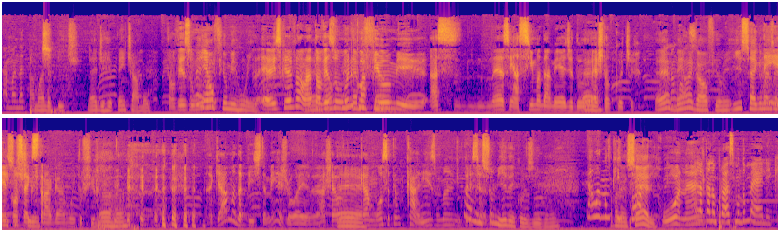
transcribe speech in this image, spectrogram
Amanda Pitt. Amanda Pitt, né? De Repente Amor. Talvez o Também é um único. filme ruim. É isso que eu ia falar. É, Talvez é um o único filme né, assim, acima da média do É. Ashton Kutcher. É bem gosto. legal o filme. E segue mais Nem ou ele consegue estilo. estragar muito o filme. Aham. É que a Amanda Pitt também é joia. Eu acho ela, É. que a moça tem um carisma Tá meio impressionante. sumida, inclusive, né? Ela nunca série? emplacou, né? Ela tá no próximo do Melick.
